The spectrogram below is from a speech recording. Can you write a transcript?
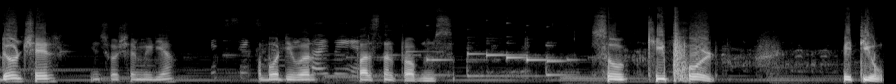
don't share in social media about your personal problems. So keep hold with you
